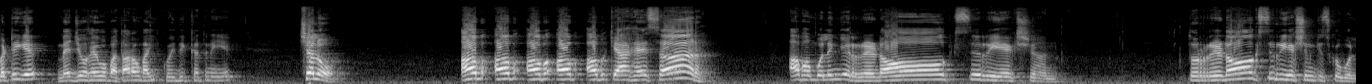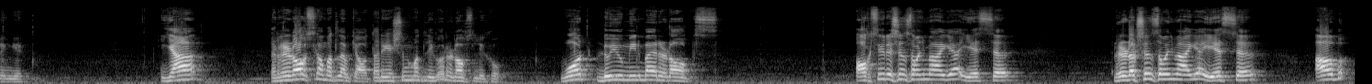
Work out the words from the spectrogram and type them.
बट ठीक है, मैं जो है वो बता रहा हूँ भाई, कोई दिक्कत नहीं है। चलो, अब अब अब अब अब क्या है, सर? अब हम बोलेंगे रेडॉक्स रिएक्शन तो रेडॉक्स रिएक्शन किसको बोलेंगे? या रेडॉक्स का मतलब क्या होता है? रिएक्शन मत लिखो रेडॉक्स लिखो। What do you mean by redox oxidation समझ में आ गया? यस सर रिडक्शन समझ में आ गया? यस सर अब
